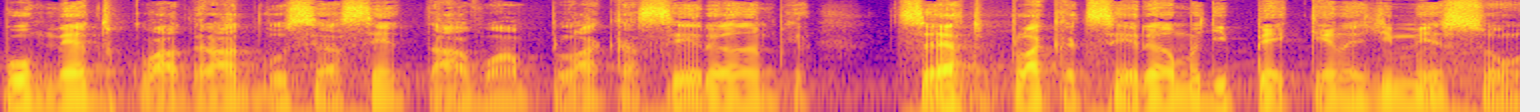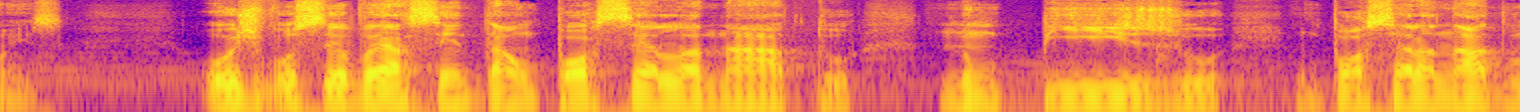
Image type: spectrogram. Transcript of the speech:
por metro quadrado você assentava uma placa cerâmica, certo? Placa de cerâmica de pequenas dimensões. Hoje você vai assentar um porcelanato num piso, um porcelanato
